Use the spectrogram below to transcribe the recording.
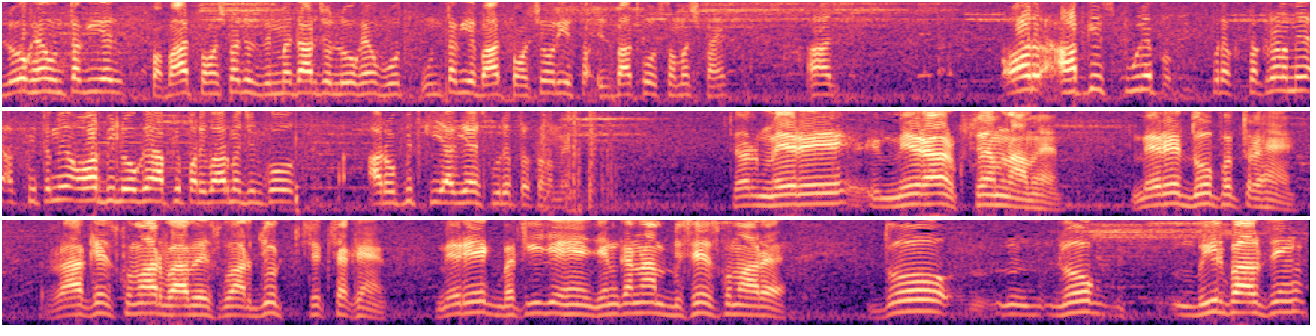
लोग हैं, उन तक ये बात पहुँच पाए, जो जिम्मेदार जो लोग हैं, वो उन तक ये बात पहुँचे और ये इस बात को समझ पाएँ। और आपके इस पूरे प्रकरण में कितने और भी लोग हैं आपके परिवार में जिनको आरोपित किया गया इस पूरे प्रकरण में? सर, मेरे, मेरा स्वयं नाम है। मेरे दो पुत्र हैं, राकेश कुमार, भावेश कुमार, जो शिक्षक हैं। मेरे एक भतीजे हैं, जिनका नाम विशेष कुमार है। दो लोग, वीरपाल सिंह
